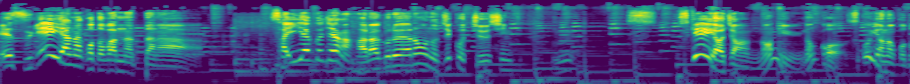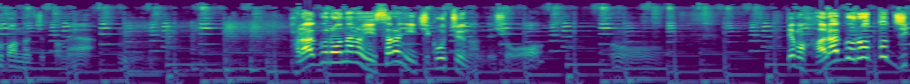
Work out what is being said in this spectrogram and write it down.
え、すげえ嫌な言葉になったな最悪じゃん。腹黒野郎の自己中心、んす、すげえ嫌じゃん。何？なんか、すごい嫌な言葉になっちゃったね。うん。腹黒なのにさらに自己中なんでしょ？うん。でも腹黒と自己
